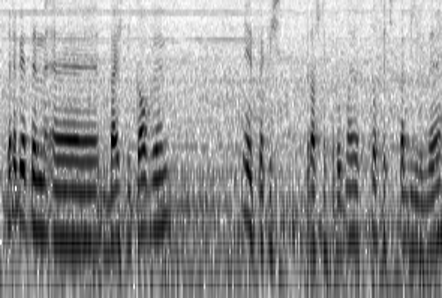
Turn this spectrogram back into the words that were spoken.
w trybie tym e, basicowym nie jest to jakieś strasznie trudno, jest dosyć stabilny.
